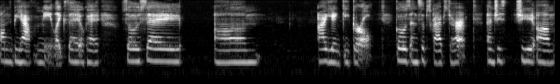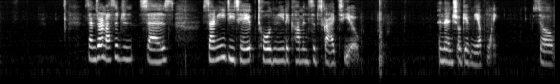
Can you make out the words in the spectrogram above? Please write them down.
on the behalf of me. Like say okay so say um I Yankee girl goes and subscribes to her. And she she um sends her a message and says Sunny D Tape told me to come and subscribe to you. And then she'll give me a point so,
